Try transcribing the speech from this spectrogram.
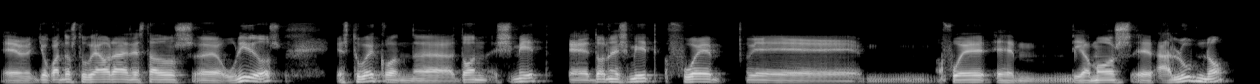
eh, yo cuando estuve ahora en Estados eh, Unidos, estuve con eh, Don Schmidt. Eh, Don Schmidt fue, eh, fue em, digamos, alumno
